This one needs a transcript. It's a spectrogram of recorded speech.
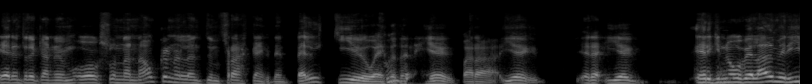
erindreikanum og svona nágrannalöndum frakka einhvern veginn, Belgíu og eitthvað þannig. Ég bara, ég er, ég er ekki nógu vel að mér í,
